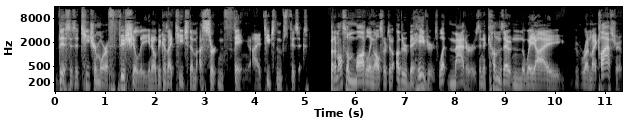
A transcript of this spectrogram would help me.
this as a teacher more officially, you know, because I teach them a certain thing. I teach them physics. But I'm also modeling all sorts of other behaviors, what matters, and it comes out in the way I run my classroom.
